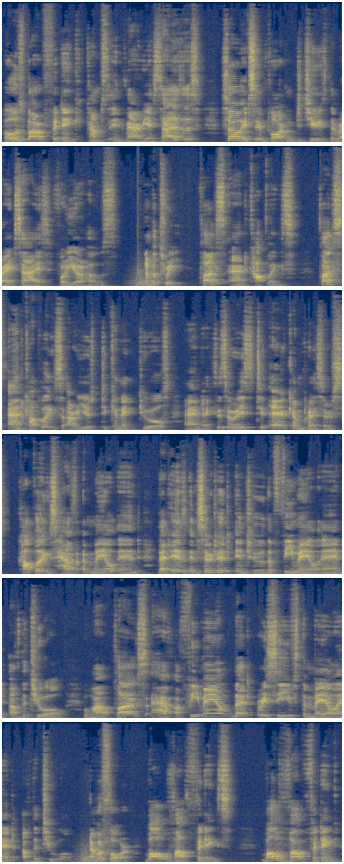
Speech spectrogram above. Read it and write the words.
Hose barb fitting comes in various sizes so it's important to choose the right size for your hose. Number 3. Plugs and couplings. Plugs and couplings are used to connect tools and accessories to air compressors. Couplings have a male end that is inserted into the female end of the tool, while plugs have a female that receives the male end of the tool. Number 4. Ball valve fittings. Ball valve fittings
